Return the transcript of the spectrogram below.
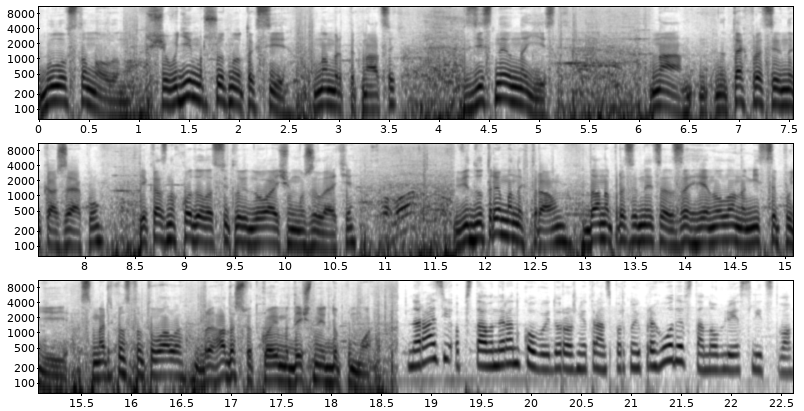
було встановлено, що водій маршрутного таксі номер 15 здійснив наїзд на техпрацівника ЖЕКу, яка знаходилася в світловідбиваючому жилеті. Від отриманих травм дана працівниця загинула на місце події. Смерть констатувала бригада швидкої медичної допомоги. Наразі обставини ранкової дорожньо-транспортної пригоди встановлює слідство.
